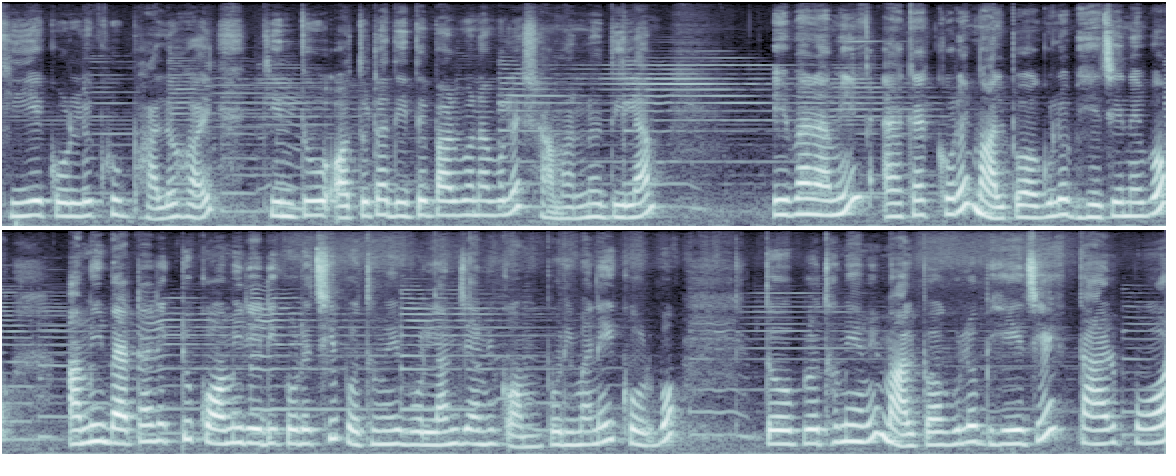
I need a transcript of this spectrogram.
ঘিয়ে করলে খুব ভালো হয়। কিন্তু অতটা দিতে পারব না বলে সামান্য দিলাম। এবার আমি এক এক করে মালপোয়াগুলো ভেজে নেব। আমি ব্যাটার একটু কমই রেডি করেছি। প্রথমেই বললাম যে আমি কম পরিমাণেই করব। তো প্রথমে আমি মালপোয়াগুলো ভেজে তারপর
